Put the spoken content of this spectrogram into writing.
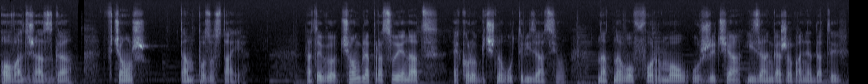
owa drzazga wciąż tam pozostaje. Dlatego ciągle pracuję nad ekologiczną utylizacją, nad nową formą użycia i zaangażowania dla tych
